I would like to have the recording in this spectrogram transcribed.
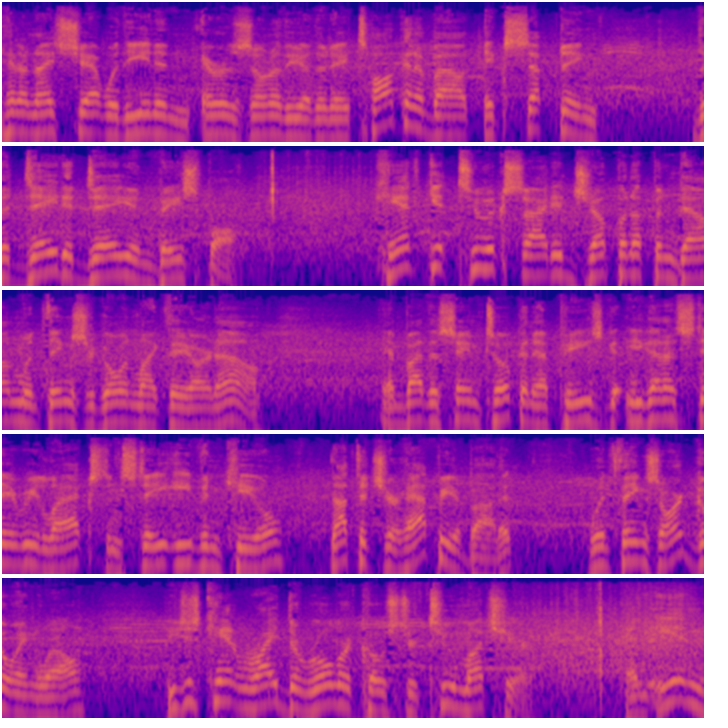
Had a nice chat with Ian in Arizona the other day, talking about accepting the day to day in baseball. Can't get too excited, jumping up and down when things are going like they are now. And by the same token, FP, you got to stay relaxed and stay even keel. Not that you're happy about it. When things aren't going well, you just can't ride the roller coaster too much here. And Ian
